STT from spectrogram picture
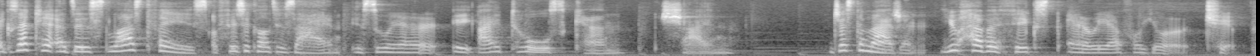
Exactly at this last phase of physical design is where AI tools can shine. Just imagine you have a fixed area for your chip,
